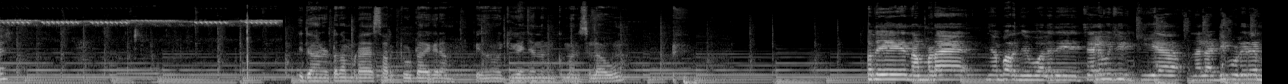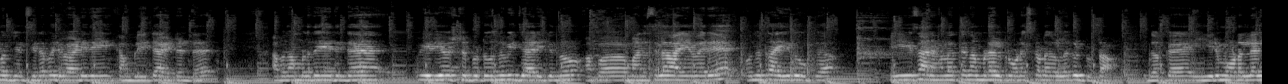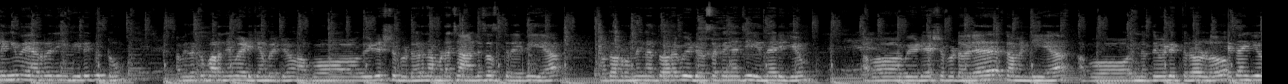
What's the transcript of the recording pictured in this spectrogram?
ഇതാണ് കേട്ടോ നമ്മുടെ സർക്യൂട്ട് ഡയഗ്രാം ഇത് നോക്കി കഴിഞ്ഞാൽ നമുക്ക് മനസ്സിലാവും. അതെ നമ്മുടെ ഞാൻ പറഞ്ഞ പോലെ ചെലവ് ചുരുക്കിയ നല്ല അടിപൊളി ഒരു എമർജൻസിയുടെ പരിപാടി ഇത് കംപ്ലീറ്റ് ആയിട്ടുണ്ട്. അപ്പൊ നമ്മളിത് ഇതിന്റെ വീഡിയോ ഇഷ്ടപ്പെട്ടു എന്ന് വിചാരിക്കുന്നു. അപ്പൊ മനസ്സിലായവരെ ഒന്ന് ട്രൈ ചെയ്ത് നോക്കുക. ഈ സാധനങ്ങളൊക്കെ നമ്മുടെ ഇലക്ട്രോണിക്സ് കടകളിൽ കിട്ടും കേട്ടോ ഇതൊക്കെ ഈ ഒരു മോഡലിൽ അല്ലെങ്കിൽ വേറൊരു രീതിയിൽ കിട്ടും. അപ്പൊ ഇതൊക്കെ പറഞ്ഞ് മേടിക്കാൻ പറ്റും. അപ്പോൾ വീഡിയോ ഇഷ്ടപ്പെട്ടവർ നമ്മുടെ ചാനൽ സബ്സ്ക്രൈബ് ചെയ്യുക. അപ്പോൾ തുടർന്ന് ഇങ്ങനത്തെ ഓരോ വീഡിയോസ് ഒക്കെ ഞാൻ ചെയ്യുന്നതായിരിക്കും. അപ്പോൾ വീഡിയോ ഇഷ്ടപ്പെട്ടവര് കമന്റ് ചെയ്യുക. അപ്പോൾ ഇന്നത്തെ വീഡിയോ ഇത്രേ ഉള്ളൂ. താങ്ക്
